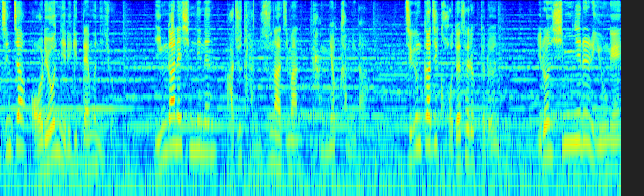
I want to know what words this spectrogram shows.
진짜 어려운 일이기 때문이죠. 인간의 심리는 아주 단순하지만 강력합니다. 지금까지 거대 세력들은 이런 심리를 이용해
